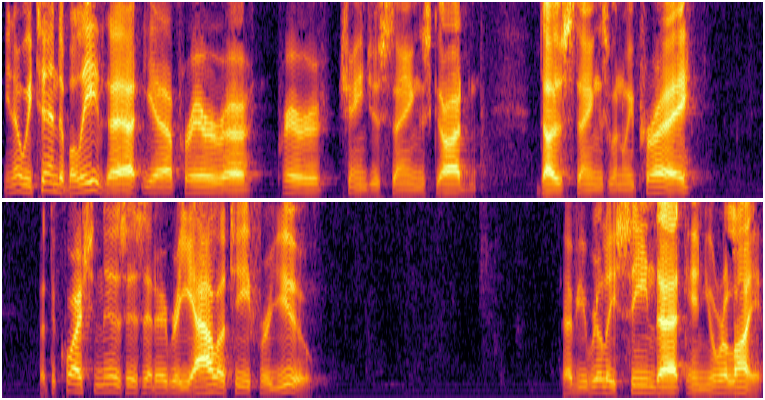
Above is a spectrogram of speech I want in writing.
You know, we tend to believe that, yeah, prayer, uh, prayer changes things. God does things when we pray. But the question is is it a reality for you? Have you really seen that in your life?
